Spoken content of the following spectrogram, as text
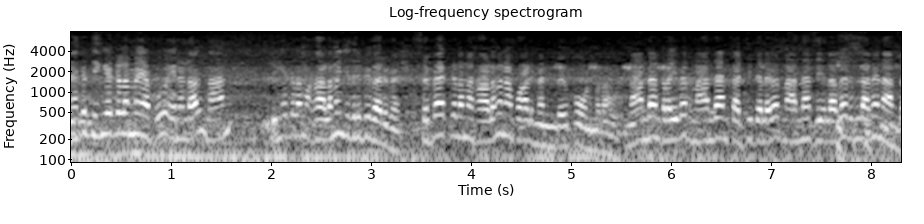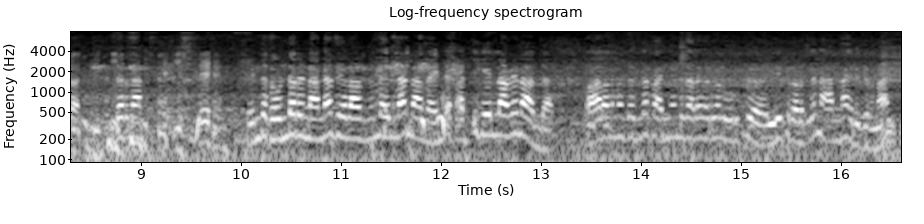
எனக்கு திங்கக்கிழமை அப்போ என்னென்றால் நான் திங்கக்கிழமை காலமே இங்கே திருப்பி வருவேன் செவ்வாய்க்கிழமை காலமே நான் பார்லிமெண்ட்டில் போகணும் நான் தான் டிரைவர் நான் தான் கட்சி தலைவர் நான் தான் செயலாளர் எல்லாமே நான் தான் தான் எந்த தொண்டர் நான் தான் செயலாளர் இல்லை எல்லாம் நான் தான் இந்த கட்சிக்கு எல்லாமே நான் தான் பாராளுமன்றத்தில் பன்னெண்டு தலைவர்கள் உறுப்பு இருக்கிற இடத்துல நான் தான் இருக்கிறேன் நான்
